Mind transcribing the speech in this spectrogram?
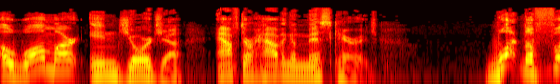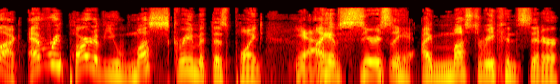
a Walmart in Georgia after having a miscarriage. What the fuck? Every part of you must scream at this point. Yeah. I have seriously. I must reconsider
